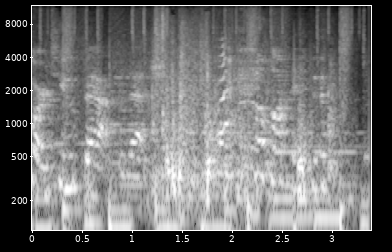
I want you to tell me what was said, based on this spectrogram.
You are too fat for that shit.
